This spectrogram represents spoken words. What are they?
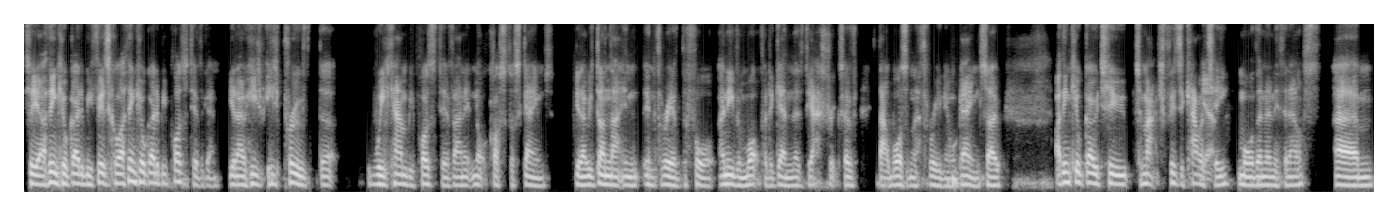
So yeah, I think he'll go to be physical. I think he'll go to be positive again. You know, he's he's proved that we can be positive and it not cost us games. You know, he's done that in, in three of the four. And even Watford, again, there's the asterisks of that wasn't a 3 0 game. So I think he'll go to to match physicality more than anything else. Um,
